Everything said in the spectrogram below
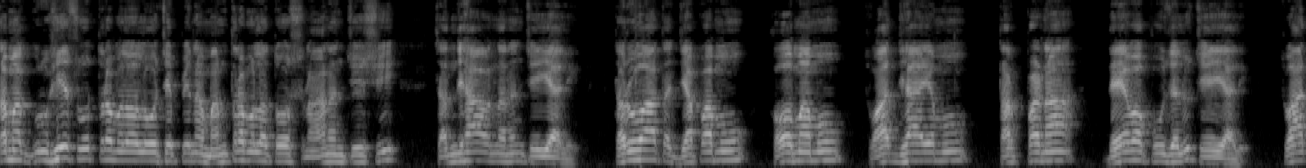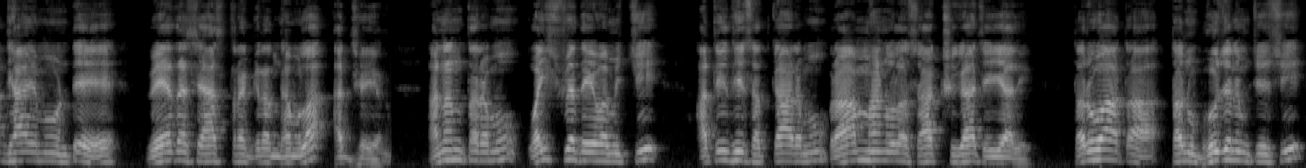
తమ గృహ్య సూత్రములలో చెప్పిన మంత్రములతో స్నానం చేసి సంధ్యావందనం చేయాలి. తరువాత జపము హోమము స్వాధ్యాయము తర్పణ దేవ పూజలు చేయాలి. స్వాధ్యాయము అంటే వేదశాస్త్ర గ్రంథముల అధ్యయనం. అనంతరము వైశ్వదేవమిచ్చి అతిథి సత్కారము బ్రాహ్మణుల సాక్షిగా చేయాలి. తరువాత తను భోజనం చేసి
